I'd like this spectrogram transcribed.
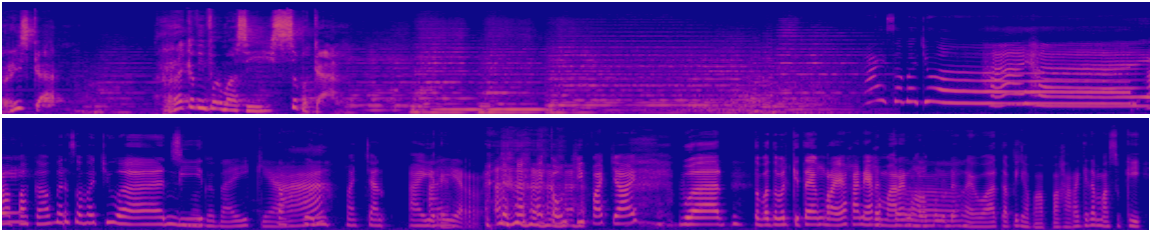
Riskan. Rekap informasi sepekan. Hai Sobat Cuan Hai hai. Apa kabar Sobat Cuan di Semoga baik ya. tahun macan air, ya? Air. Kongsi coy Buat teman-teman kita yang merayakan ya kemarin Betul. walaupun udah lewat Tapi nggak apa-apa karena kita masuki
